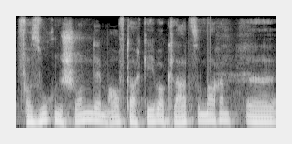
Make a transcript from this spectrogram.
versuchen schon dem Auftraggeber klarzumachen, äh,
